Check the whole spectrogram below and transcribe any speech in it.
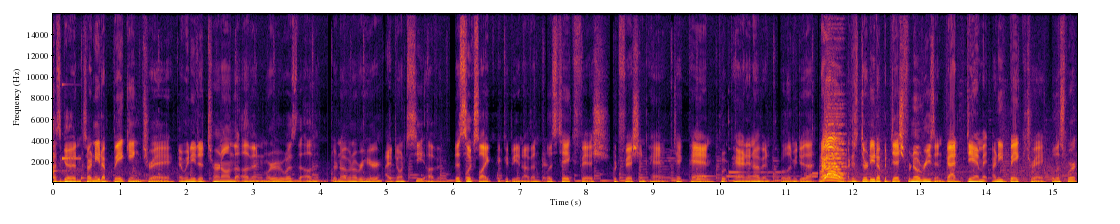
That's good. So I need a baking tray and we need to turn on the oven. Where was the oven? Is there an oven over here? I don't see oven. This looks like it could be an oven. Let's take fish, put fish in pan. Take pan, put pan in oven. Will let me do that? No! I just dirtied up a dish for no reason. God damn it. I need bake tray. Will this work?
